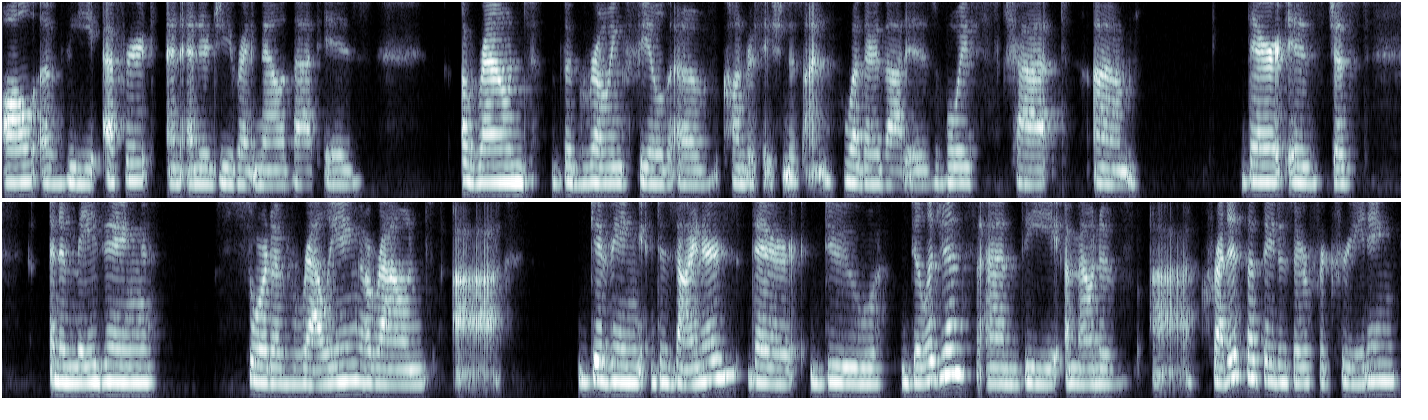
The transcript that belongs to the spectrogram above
all of the effort and energy right now that is around the growing field of conversation design, whether that is voice, chat. Um, there is just an amazing sort of rallying around uh, giving designers their due diligence and the amount of uh, credit that they deserve for creating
